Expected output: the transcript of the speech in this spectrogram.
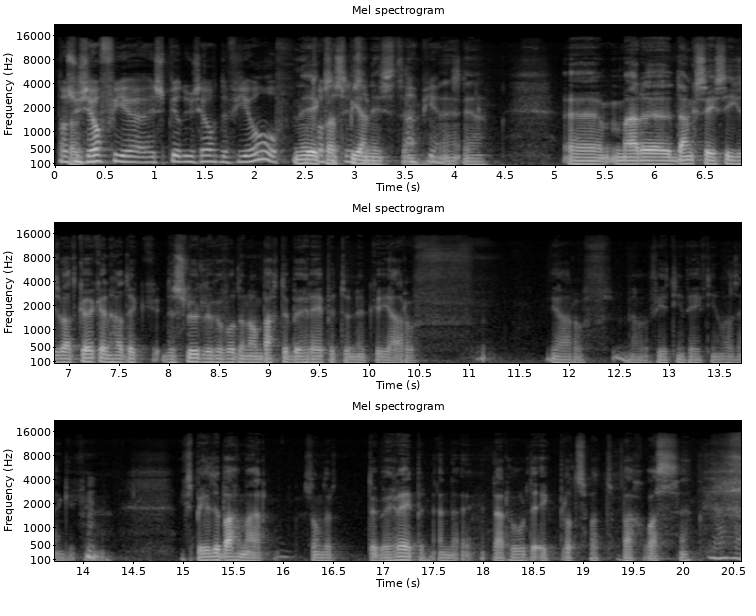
Was u Was- zelf via, speelde u zelf de viool? Of Nee, ik was was in zo'n- pianist. Ah, pianist. ja. Maar dankzij Sigiswald Kuiken had ik de sleutel gevonden om Bach te begrijpen toen ik een jaar of, jaar of nou, 14, 15 was, denk ik. Hm. Eh, Ik speelde Bach, maar zonder te begrijpen. En da- daar hoorde ik plots wat Bach was. Hè. Ja, ja.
